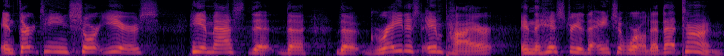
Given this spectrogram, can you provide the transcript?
in 13 short years, he amassed the, the, the greatest empire in the history of the ancient world at that time.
